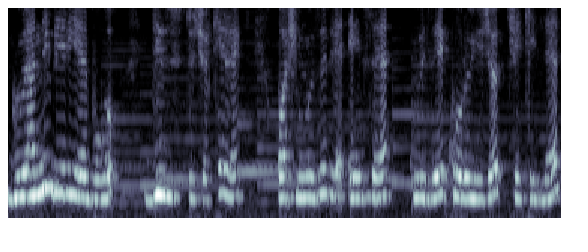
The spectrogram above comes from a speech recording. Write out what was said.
Güvenli bir yer bulup dizüstü çökerek başımızı ve ensemizi koruyacak şekilde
